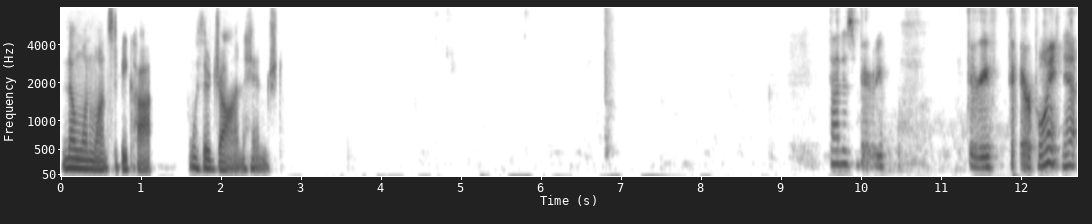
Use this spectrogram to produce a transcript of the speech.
No one wants to be caught with their jaw unhinged. That is very, very fair point. Yeah.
